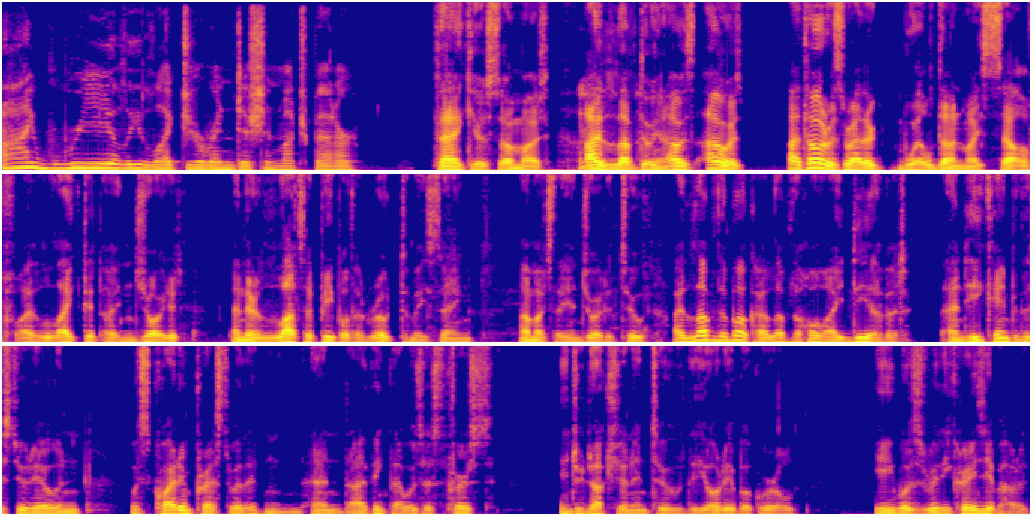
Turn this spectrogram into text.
I really liked your rendition much better. Thank you so much. I love doing it. I was, I was, I thought it was rather well done myself. I liked it. I enjoyed it, and there are lots of people that wrote to me saying, how much they enjoyed it too. I loved the book. I loved the whole idea of it. And he came to the studio and was quite impressed with it. And, and I think that was his first introduction into the audiobook world. He was really crazy about it.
